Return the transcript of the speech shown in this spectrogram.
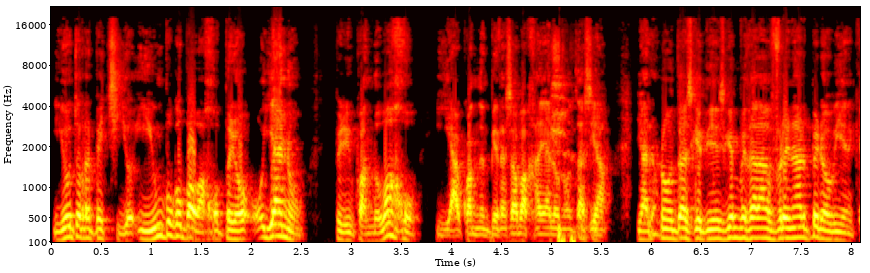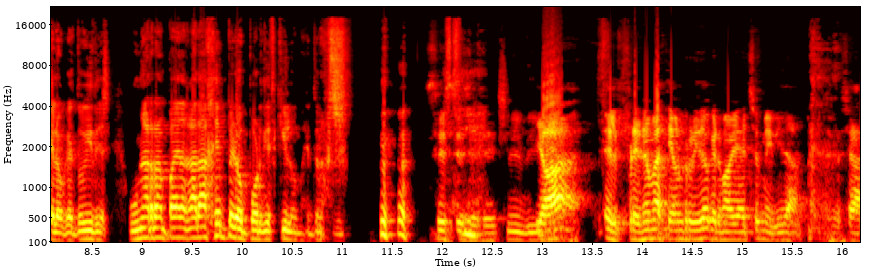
Y otro repechillo. Y un poco para abajo, pero ya no. Pero ¿y cuando bajo? Y ya cuando empiezas a bajar ya lo notas ya. Ya lo notas que tienes que empezar a frenar, pero bien, que lo que tú dices, una rampa del garaje, pero por 10 kilómetros. Sí, sí, sí, sí. Ya el freno me hacía un ruido que no me había hecho en mi vida. O sea,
